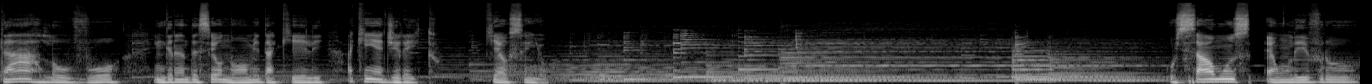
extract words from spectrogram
dar louvor, engrandecer o nome daquele a quem é direito, que é o Senhor. Os Salmos é um livro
